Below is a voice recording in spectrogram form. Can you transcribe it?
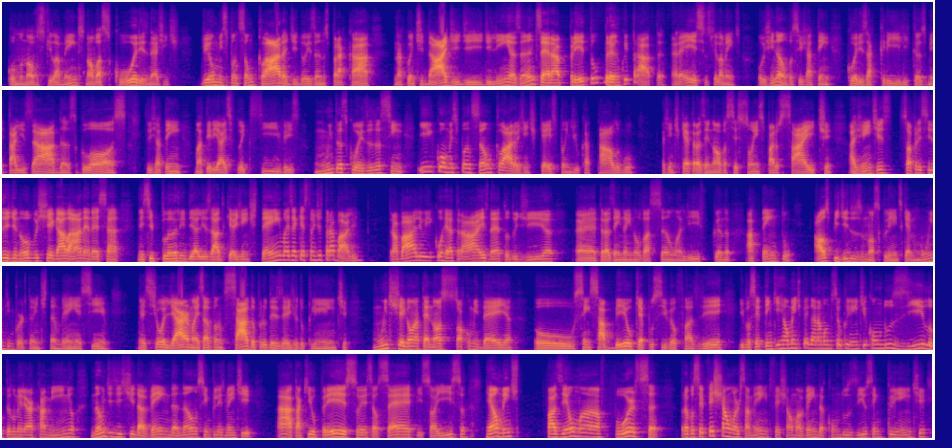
como novos filamentos, novas cores, né? A gente vê uma expansão clara de dois anos para cá na quantidade de, de linhas. Antes era preto, branco e prata. Era esses os filamentos. Hoje não, você já tem cores acrílicas, metalizadas, gloss, você já tem materiais flexíveis, muitas coisas assim. E como expansão, claro, a gente quer expandir o catálogo, a gente quer trazer novas sessões para o site, a gente só precisa de novo chegar lá, né, nessa, nesse plano idealizado que a gente tem, mas é questão de trabalho trabalho e correr atrás, né? Todo dia, é, trazendo a inovação ali, ficando atento aos pedidos dos nossos clientes, que é muito importante também esse, esse olhar mais avançado para o desejo do cliente. Muitos chegam até nós só com uma ideia ou sem saber o que é possível fazer, e você tem que realmente pegar na mão do seu cliente e conduzi-lo pelo melhor caminho, não desistir da venda, não simplesmente ah, tá aqui o preço, esse é o CEP, só isso. Realmente fazer uma força para você fechar um orçamento, fechar uma venda, conduzir o seu cliente.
